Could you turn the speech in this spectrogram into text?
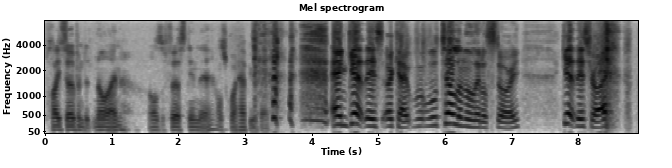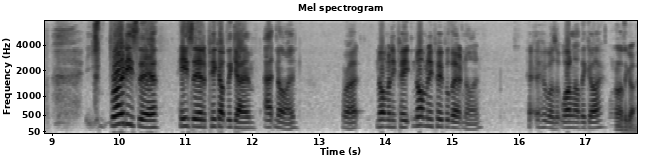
Place opened at nine. I was the first in there. I was quite happy with that. and get this. Okay, we'll tell them a little story. Get this right. Brody's there. He's there to pick up the game at nine. Right. Not many pe- Not many people there at nine. H- who was it? One other guy. One other guy.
